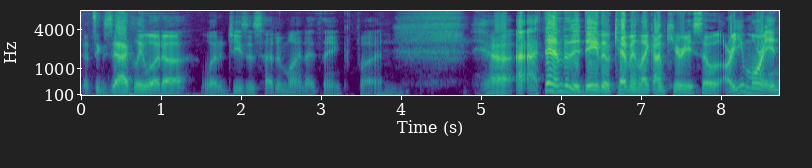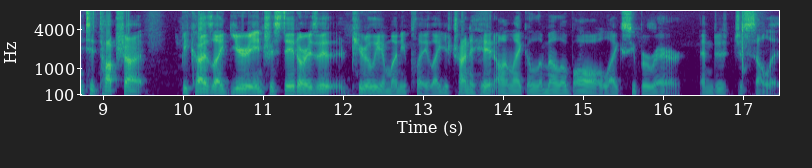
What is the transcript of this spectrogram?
that's exactly what uh what Jesus had in mind, I think. But mm. yeah, at the end of the day, though, Kevin, like, I'm curious. So, are you more into Top Shot because like you're interested, or is it purely a money play? Like you're trying to hit on like a Lamelo Ball, like super rare, and ju- just sell it.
